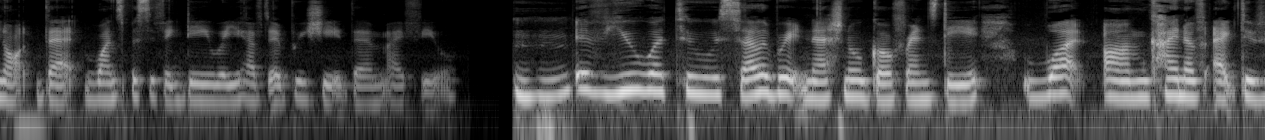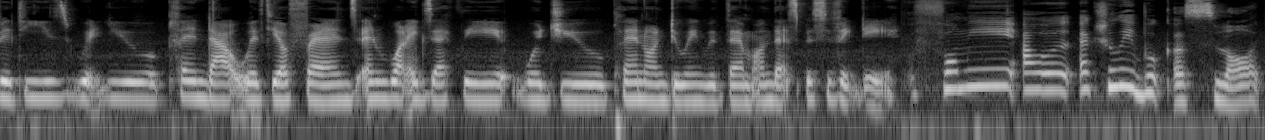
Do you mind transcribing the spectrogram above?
not that one specific day where you have to appreciate them, I feel. Mm-hmm. If you were to celebrate National Girlfriend's Day, what um kind of activities would you plan out with your friends and what exactly would you plan on doing with them on that specific day? For me, I would actually book a slot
